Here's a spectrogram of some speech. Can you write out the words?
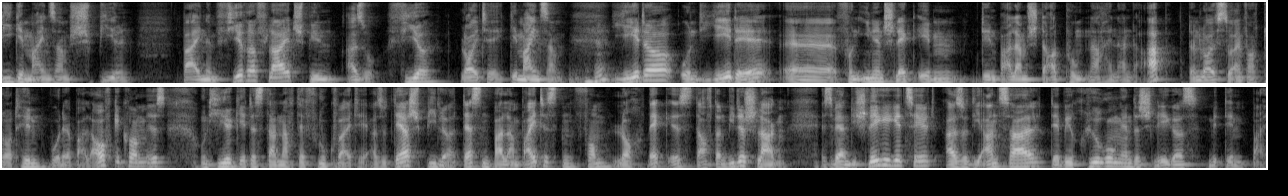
die gemeinsam spielen. Bei einem Vierer-Flight spielen also vier Leute gemeinsam. Mhm. Jeder und jede äh, von ihnen schlägt eben den Ball am Startpunkt nacheinander ab. Dann läufst du einfach dorthin, wo der Ball aufgekommen ist. Und hier geht es dann nach der Flugweite. Also der Spieler, dessen Ball am weitesten vom Loch weg ist, darf dann wieder schlagen. Es werden die Schläge gezählt, also die Anzahl der Berührungen des Schlägers mit dem Ball.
